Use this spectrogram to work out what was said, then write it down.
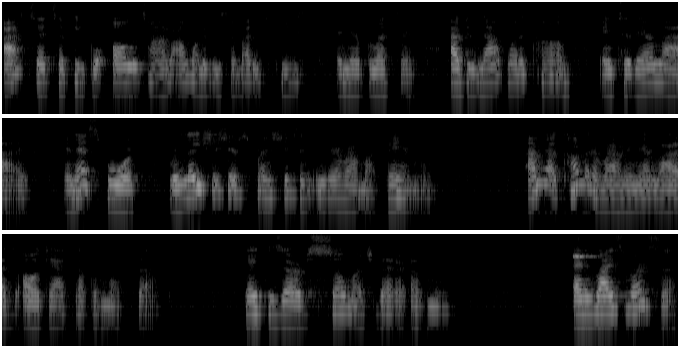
I said to people all the time, I want to be somebody's peace and their blessing. I do not want to come into their lives. And that's for relationships, friendships, and even around my family. I'm not coming around in their lives all jacked up and messed up. They deserve so much better of me. And vice versa.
